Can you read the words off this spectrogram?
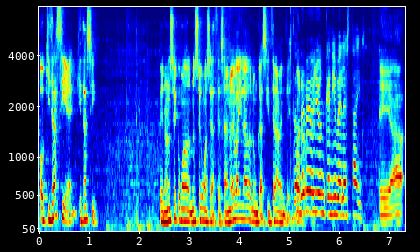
O quizás sí, ¿eh? Quizás sí. Pero no sé cómo, no sé cómo se hace. O sea, no he bailado nunca, sinceramente. ¿Dónde Bueno, veo yo en qué nivel estáis? Eh, ah,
